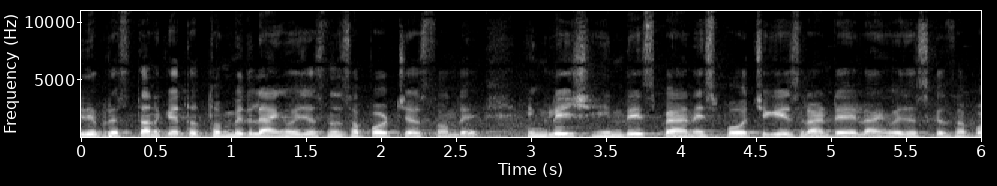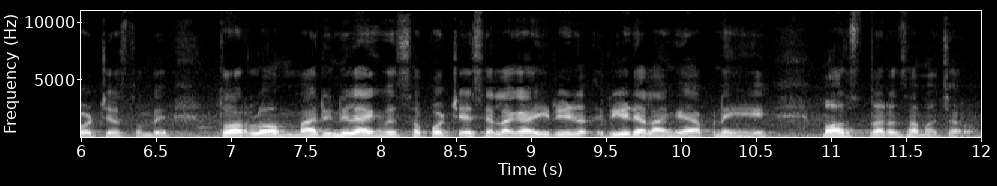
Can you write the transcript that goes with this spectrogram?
ఇది ప్రస్తుతానికైతే తొమ్మిది లాంగ్వేజెస్ను సపోర్ట్ చేస్తుంది. ఇంగ్లీష్ హిందీ స్పానిష్ పోర్చుగీస్ లాంటి లాంగ్వేజెస్కి సపోర్ట్ చేస్తుంది. త్వరలో మరిన్ని లాంగ్వేజ్ సపోర్ట్ చేసేలాగా ఈ రీడ్ రీడ్ ఎలాంగ్ యాప్ని మారుస్తున్నారని సమాచారం.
